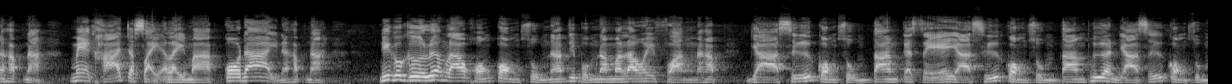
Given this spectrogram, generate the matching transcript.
นะครับนะแม่ค้าจะใส่อะไรมาก็ได้นะครับนะนี่ก็คือเรื่องราวของกล่องสุ่มนะครับที่ผมนำมาเล่าให้ฟังนะครับ อย่าซื้อกล่องสุ่มตามกระแส อย่าซื้อกล่องสุ่มตามเพื่อน อย่าซื้อกล่องสุ่ม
